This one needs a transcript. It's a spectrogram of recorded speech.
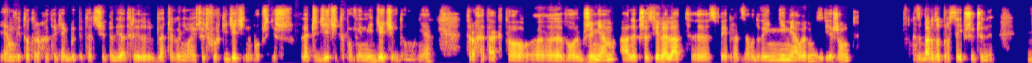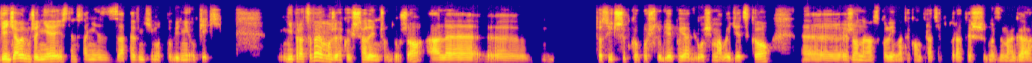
Ja mówię, to trochę tak jakby pytać się pediatry, dlaczego nie ma jeszcze czwórki dzieci, no bo przecież leczy dzieci, to powinien mieć dzieci w domu, nie? Trochę tak to e, wyolbrzymiam, ale przez wiele lat e, swojej pracy zawodowej nie miałem zwierząt z bardzo prostej przyczyny. Wiedziałem, że nie jestem w stanie zapewnić im odpowiedniej opieki. Nie pracowałem może jakoś szaleńczo dużo, ale e, Dosyć szybko po ślubie pojawiło się małe dziecko. E, żona z kolei ma taką pracę, która też wymaga mm,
